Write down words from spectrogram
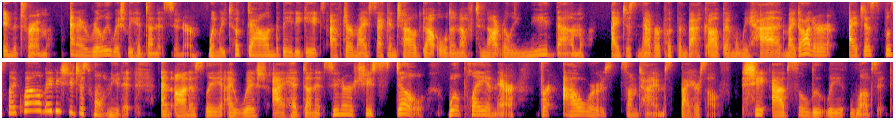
in the trim and I really wish we had done it sooner. When we took down the baby gates after my second child got old enough to not really need them, I just never put them back up. And when we had my daughter, I just was like, well, maybe she just won't need it. And honestly, I wish I had done it sooner. She still will play in there for hours sometimes by herself. She absolutely loves it.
